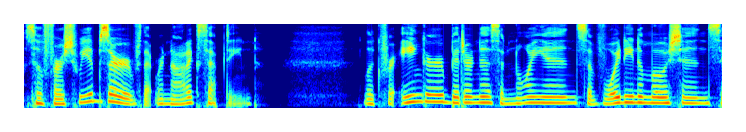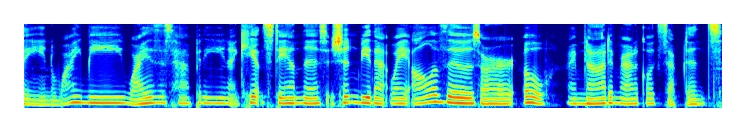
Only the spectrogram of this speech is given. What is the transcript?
So, first, we observe that we're not accepting. Look for anger, bitterness, annoyance, avoiding emotions, saying, Why me? Why is this happening? I can't stand this. It shouldn't be that way. All of those are, Oh, I'm not in radical acceptance.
